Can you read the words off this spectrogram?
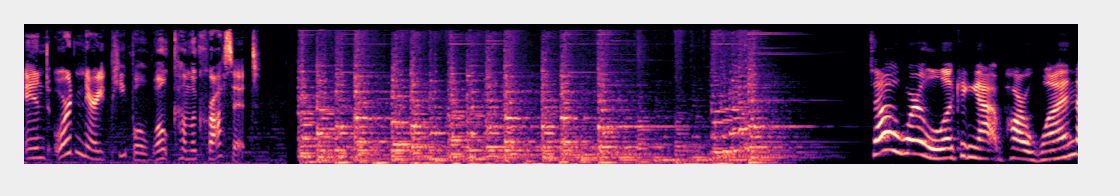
and ordinary people won't come across it. So we're looking at part one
